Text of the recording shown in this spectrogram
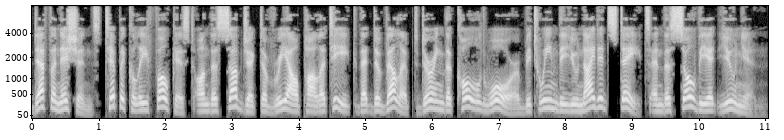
definitions typically focused on the subject of realpolitik that developed during the Cold War between the United States and the Soviet Union.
